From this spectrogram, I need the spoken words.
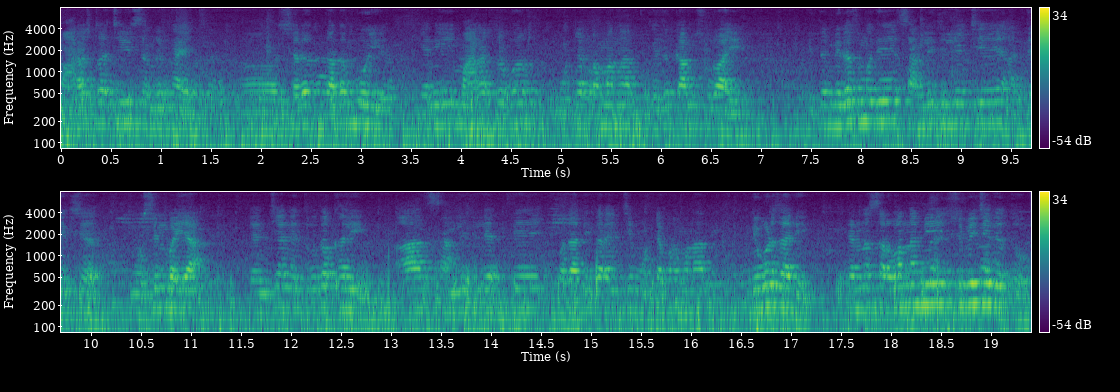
महाराष्ट्राची संघटना आहे. शरद दादा कोळी यांनी महाराष्ट्रभर मोठ्या प्रमाणात त्याचं काम सुरू आहे. तर मिरजमध्ये सांगली जिल्ह्याचे अध्यक्ष मोहसिन भैया यांच्या नेतृत्वाखाली आज सांगली जिल्ह्यातले पदाधिकाऱ्यांची मोठ्या प्रमाणात निवड झाली. त्यांना सर्वांना मी शुभेच्छा देतो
